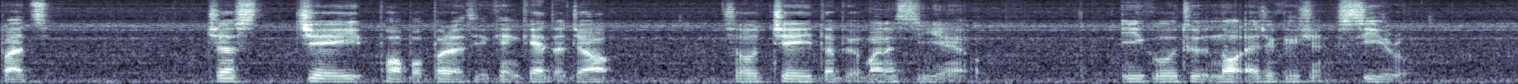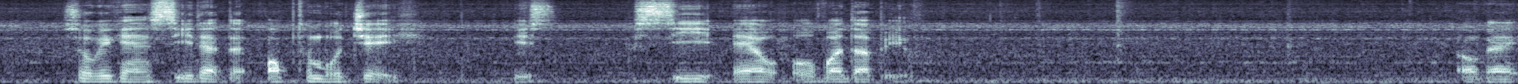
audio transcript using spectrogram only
but just J probability can get the job. So JW minus CL equal to not education, zero. So we can see that the optimal J is CL over W. Okay.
